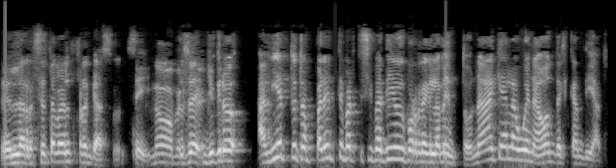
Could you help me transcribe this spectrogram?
Es la receta para el fracaso. Sí. no, Entonces, perfecto. yo creo abierto, transparente, participativo y por reglamento. Nada que a la buena onda del candidato.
